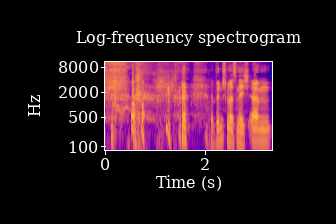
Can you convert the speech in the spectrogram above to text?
Wünschen wir es nicht. Ähm,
